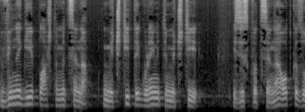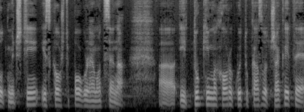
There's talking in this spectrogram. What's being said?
Винаги плащаме цена. Мечтите, големите мечти изискват цена, отказа от мечти иска още по-голяма цена. И тук има хора, които казват, чакайте,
